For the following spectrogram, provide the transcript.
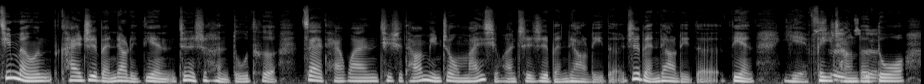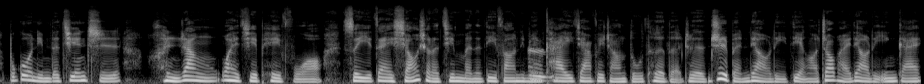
金门开日本料理店真的是很独特，在台湾，其实台湾民众蛮喜欢吃日本料理的，日本料理的店也非常的多。不过你们的坚持很让外界佩服哦，所以在小小的金门的地方，你们开一家非常独特的这日本料理店啊，招牌料理应该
